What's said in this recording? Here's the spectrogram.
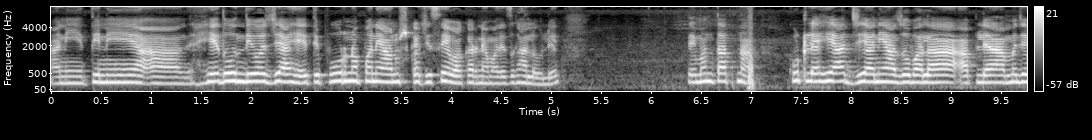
आणि तिने हे दोन दिवस जे आहे ते पूर्णपणे अनुष्काची सेवा करण्यामध्येच घालवले. ते म्हणतात ना कुठल्याही आजी आणि आजोबाला आपल्या म्हणजे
